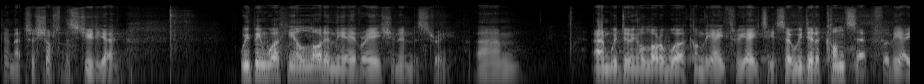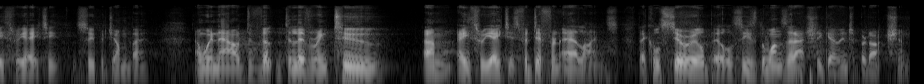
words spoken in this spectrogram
Going back to a shot of the studio. We've been working a lot in the aviation industry. Um, and we're doing a lot of work on the A380. So we did a concept for the A380, the Super Jumbo, and we're now de delivering two um, A380s for different airlines. They're called serial builds. These are the ones that actually go into production.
